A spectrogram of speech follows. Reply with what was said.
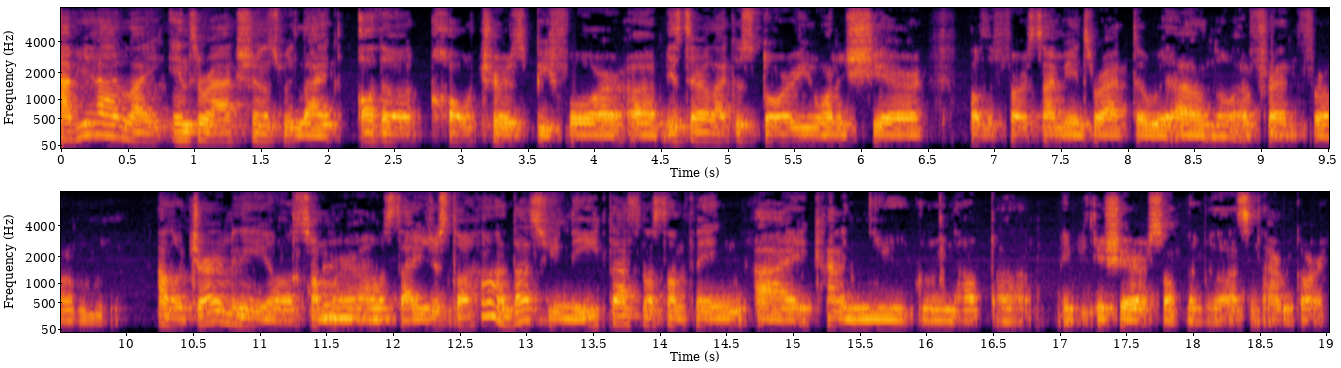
have you had like interactions with like other cultures before? Um, is there like a story you want to share of the first time you interacted with, I don't know, a friend from I don't know, Germany or somewhere Mhm. else that you just thought, huh, that's unique. That's not something I kind of knew growing up. Um, maybe you can share something with us in that regard.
